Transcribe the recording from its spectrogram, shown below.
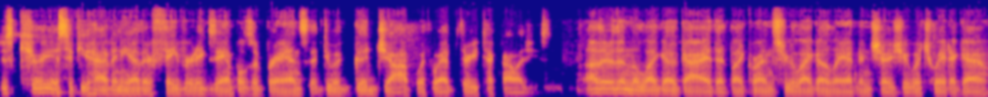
Just curious if you have any other favorite examples of brands that do a good job with Web3 technologies, other than the Lego guy that like runs through Legoland and shows you which way to go.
